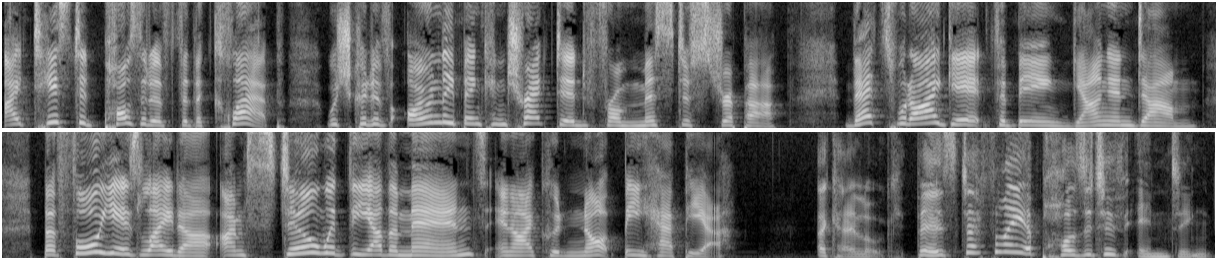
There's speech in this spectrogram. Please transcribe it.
I tested positive for the clap, which could have only been contracted from Mr. Stripper. That's what I get for being young and dumb. But four years later, I'm still with the other man's, and I could not be happier. Okay, look, there's definitely a positive ending.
